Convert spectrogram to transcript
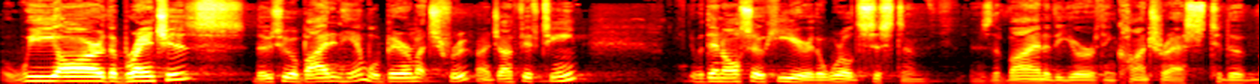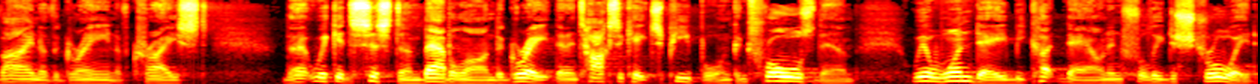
we are the branches. Those who abide in Him will bear much fruit. Uh, John 15. But then also here, the world system is the vine of the earth in contrast to the vine of the grain of Christ. That wicked system, Babylon the Great, that intoxicates people and controls them will one day be cut down and fully destroyed.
